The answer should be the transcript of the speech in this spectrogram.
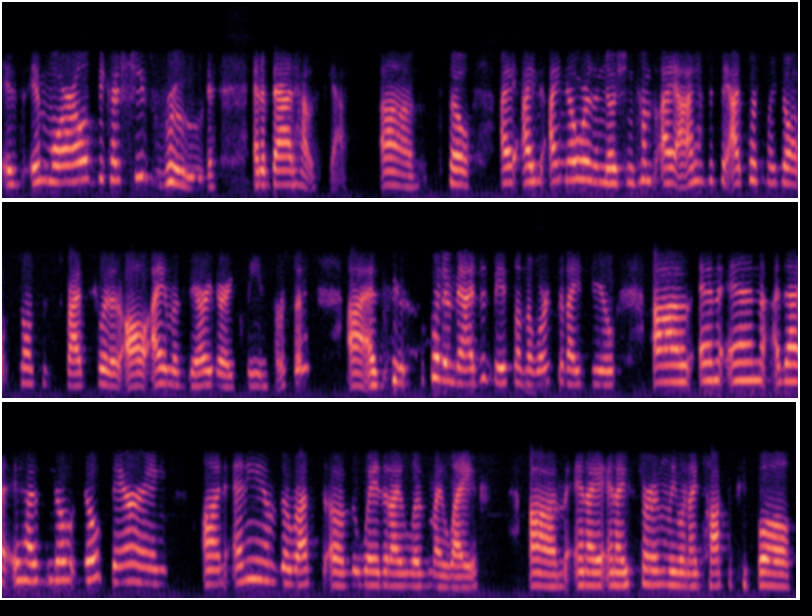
is immoral because she's rude and a bad house guest. Um, so I, I, I know where the notion comes. I, I have to say I personally don't don't subscribe to it at all. I am a very very clean person, uh, as you would imagine, based on the work that I do, uh, and and that it has no no bearing on any of the rest of the way that I live my life. Um, and I and I certainly when I talk to people,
